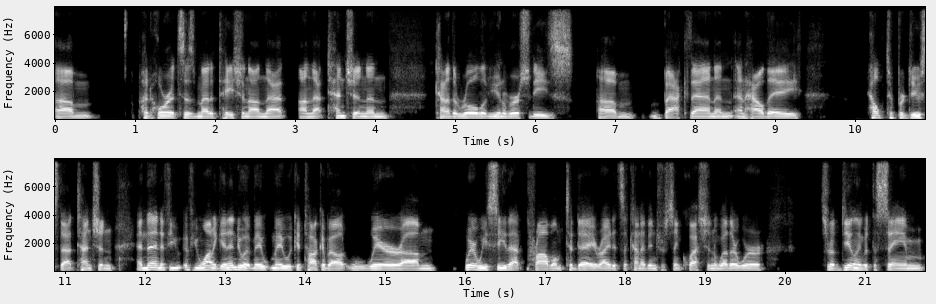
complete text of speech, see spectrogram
um, Podhoretz's meditation on that on that tension and kind of the role of universities um, back then and and how they helped to produce that tension. And then if you if you want to get into it, maybe maybe we could talk about where um, where we see that problem today. Right, it's a kind of interesting question whether we're sort of dealing with the same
